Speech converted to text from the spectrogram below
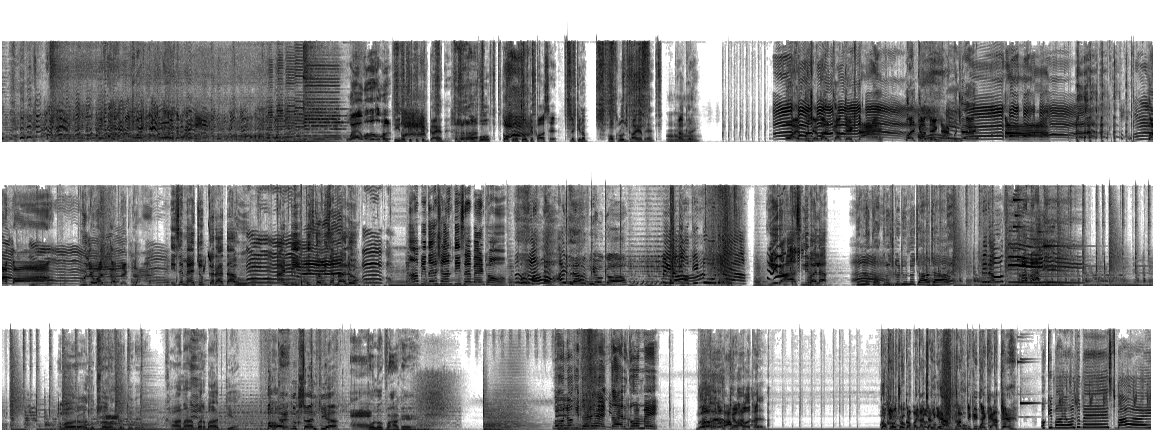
हम तीनों की टिकट गायब है और वो कॉकरोचों के पास है। लेकिन अब कॉकरोच गायब है? क्या करें? ओए मुझे वर्ल्ड कप देखना है। वर्ल्ड कप देखना है मुझे! पापा मुझे वर्ल्ड कप देखना है। इसे मैं चुप कराता हूँ। आंटी इसको भी संभालो। आप इधर शांति से बैठो। आई लव योगा मेरा हॉकी टूट गया। ये रहा असली वाला। तुम लोग कॉकरोच को ढूंढो जाओ जाओ। मेरा हॉकी। हमारा नुकसान करके गया। खाना बर्बाद किया। बहुत नुकसान किया। वो लोग वहाँ गए। वो लोग इधर है कार्गो में। क्या बात है? कॉकरोचों का पता चल गया। हम टिकट लेके आते हैं। Okay bye all the best bye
